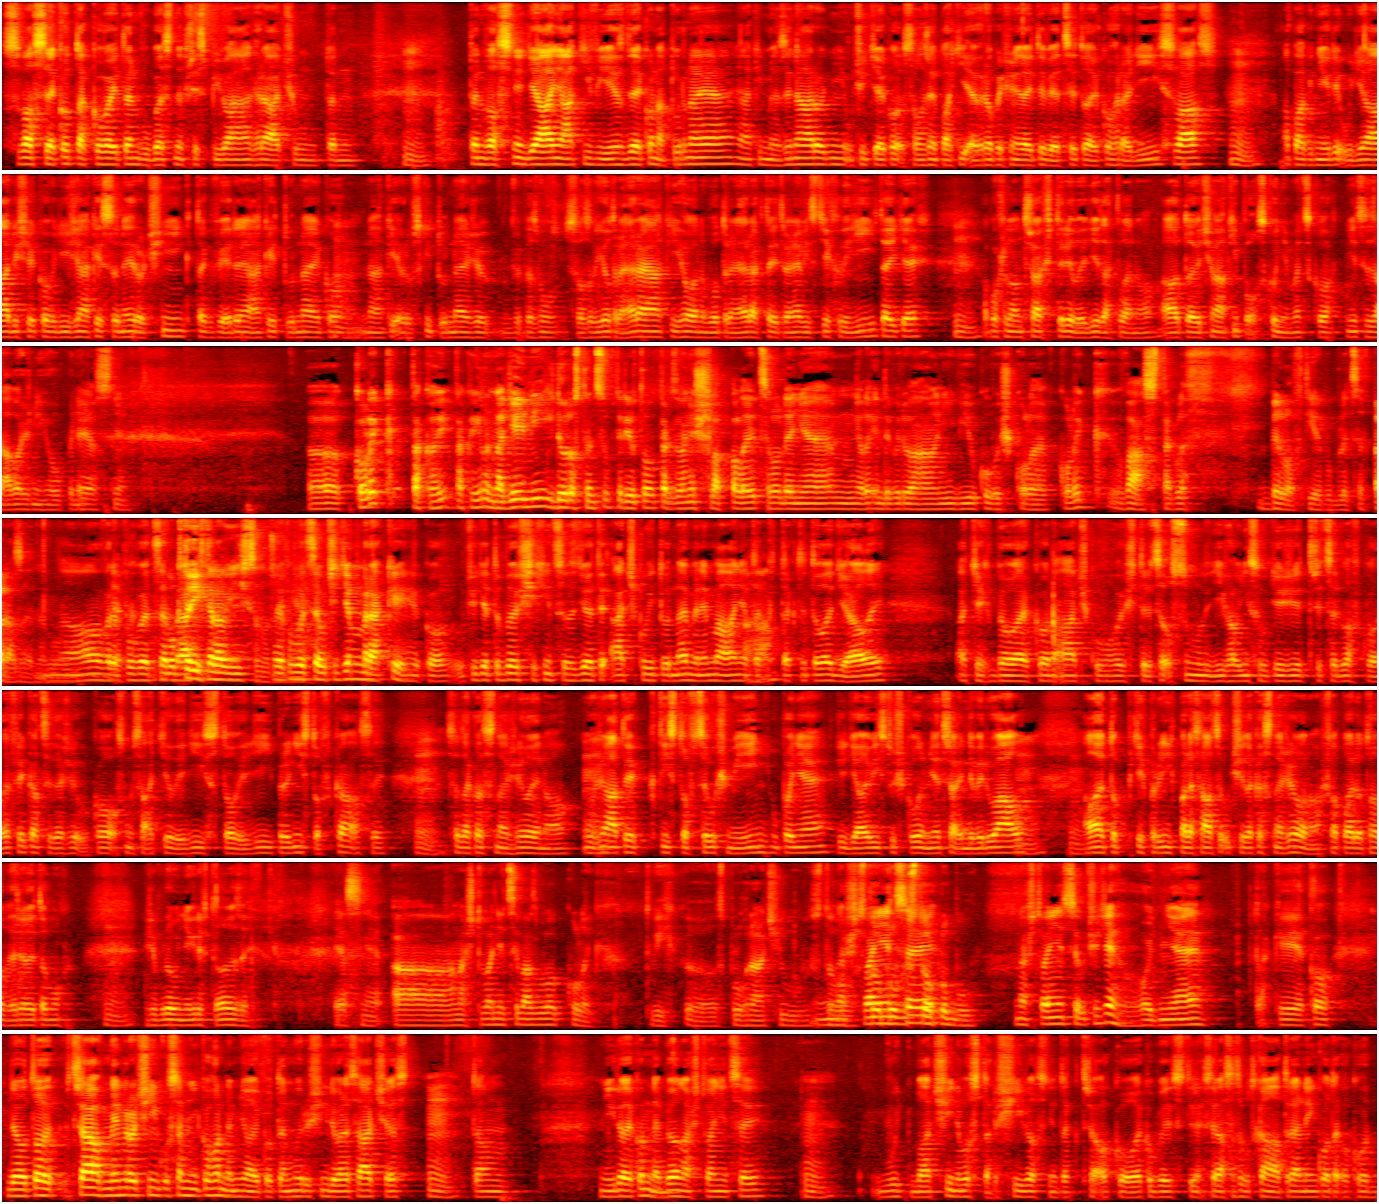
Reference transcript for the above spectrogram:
Svaz jako takovej ten vůbec nepřispívá nějak hráčům, ten, Hmm. ten vlastně dělá nějaký výjezdy jako na turnaje, nějaký mezinárodní, určitě jako samozřejmě platí Evropy, všechny tady ty věci, to jako hradí svaz. Hmm. A pak někdy udělá, když jako vidí, že nějaký silný ročník, tak vyjede nějaký turnaj, jako hmm. nějaký evropský turnaj, že vezmou svazového trenéra nějakého, nebo trenéra, který trénuje víc těch lidí, tady těch, Hmm. a pošle tam třeba čtyři lidi takhle, no. Ale to je většinou nějaký Polsko, Německo, nic závažného úplně. Jasně. Eh, Kolik takových, takových nadějných dorostenců, kteří do toho takzvaně šlapali celodenně, měli individuální výuku ve škole, kolik vás takhle v- bylo v té republice v Praze? Nebo No, v republice... o mrak- kterých teda víš V samozřejmě. republice určitě mraky, jako určitě to byli všichni, co jezdili ty Ačkový turné minimálně, tak, tak ty tohle dělali. A těch bylo jako na Ačku mohli 48 lidí v hlavní soutěži, 32 v kvalifikaci, takže okolo 80 lidí, 100 lidí, první stovka asi Hmm. se takhle snažili, no. Možná ty k té stovce už míň úplně, že dělali víc tu školu, neměli třeba individuál, Hmm. ale to těch prvních 50 se určitě takhle snažilo, no. Šlapali do toho, věřili tomu, že budou někdy v televizi. Jasně. A na Štvanici vás bylo kolik? Tvých uh, spoluhráčů z toho, Na z toho, klubu, z Štvanici- toho klubu? Na Štvanici určitě hodně, taky jako, jde o to, třeba v mém ročníku jsem nikoho neměl, jako ten můj ročník 96, Hmm. tam nikdo jako nebyl na Štvanici, Hmm. buď mladší nebo starší vlastně, tak třeba okolo, jakoby, s tím- já jsem se potkal na tréninku a tak okolo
